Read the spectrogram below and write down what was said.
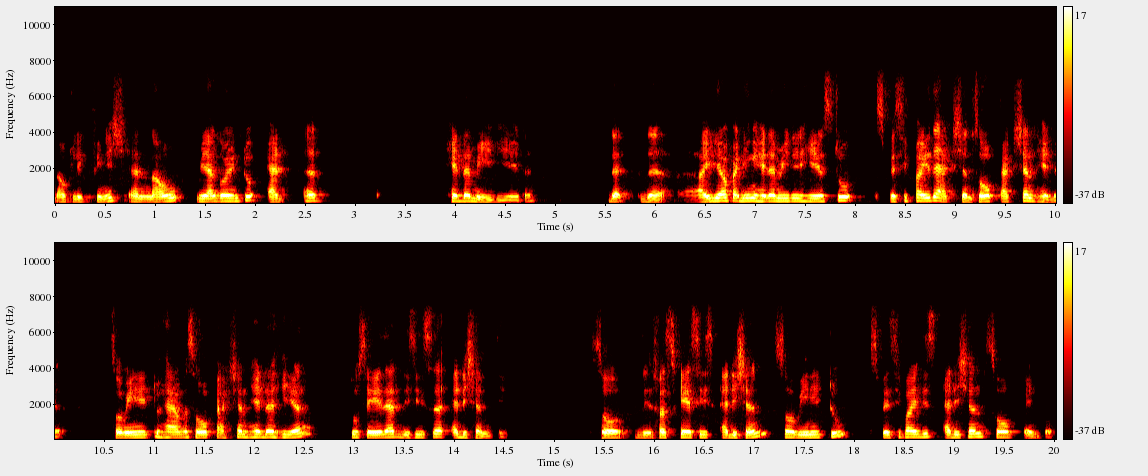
now click finish and now we are going to add a header mediator. That the idea of adding a header mediator here is to specify the action so action header. So we need to have a soap action header here to say that this is a addition thing. So the first case is addition. So we need to specify this addition soap input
